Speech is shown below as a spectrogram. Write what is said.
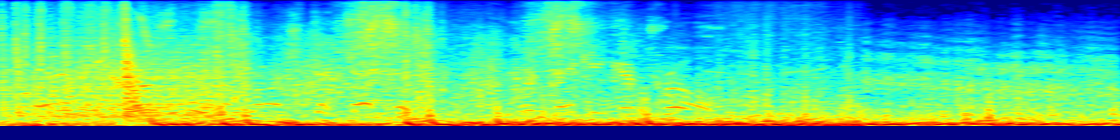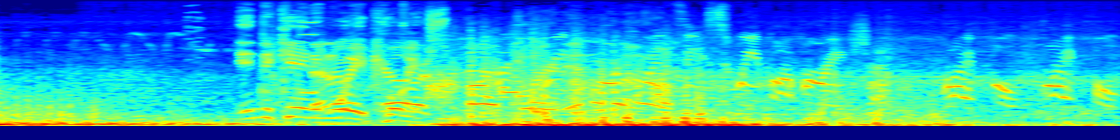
Enemy cruise missile launch detected. We're taking control. Indicating Enemy killer waypoint. spy plane inbound. Emergency sweep operation. Rifle, rifle,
